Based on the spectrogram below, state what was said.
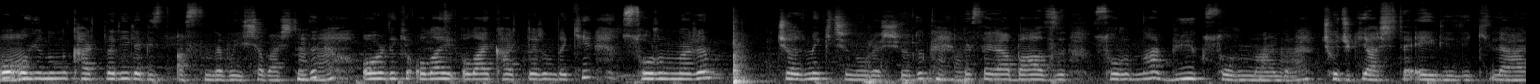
O oyunun kartlarıyla biz aslında bu işe başladık. Oradaki olay olay kartlarındaki sorunları çözmek için uğraşıyorduk. Mesela bazı sorunlar büyük sorunlardı. Çocuk yaşta evlilikler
